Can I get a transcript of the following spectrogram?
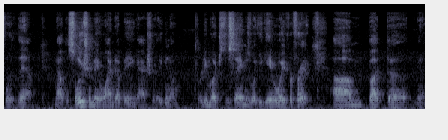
for them. Now, the solution may wind up being actually, you know, pretty much the same as what you gave away for free. Um, but uh, you know,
